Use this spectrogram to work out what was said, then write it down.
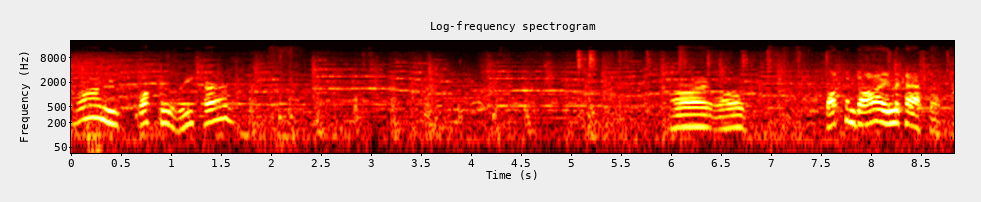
Come on, you fucking retard. Alright, well, fucking die in the castle.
